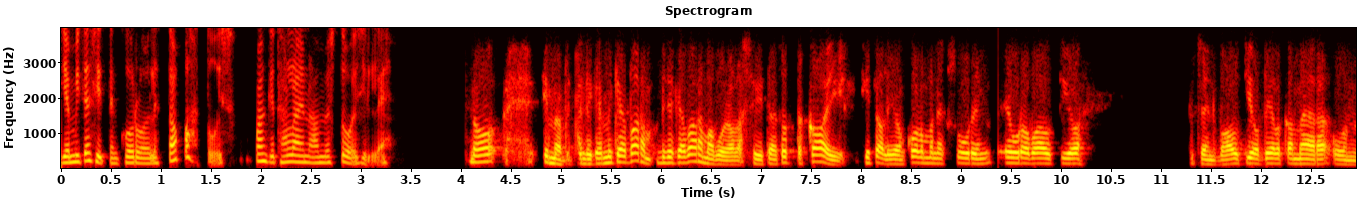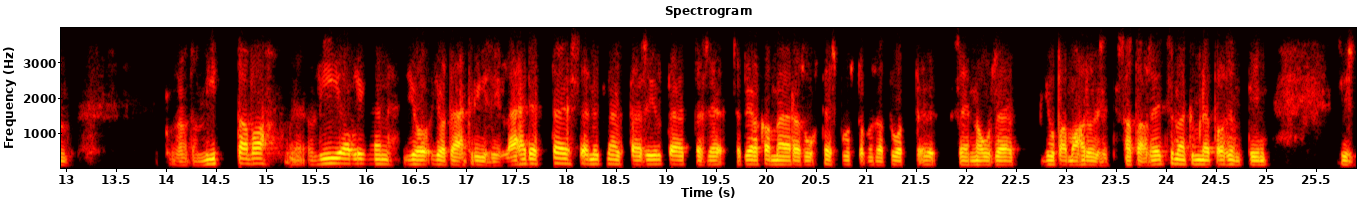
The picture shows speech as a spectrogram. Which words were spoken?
ja mitä sitten koroille tapahtuisi? Pankithan lainaa myös toisilleen. No, en mä mitenkään, mikään varma, mitenkään varma voi olla siitä. Totta kai Italia on kolmanneksi suurin eurovaltio. Sen valtion velkamäärä on mittava, liiallinen jo, jo tähän kriisiin lähdettäessä. Nyt näyttää siltä, että se, se velkamäärä suhteessa bruttokansantuotteeseen nousee jopa mahdollisesti 170 prosenttiin. Siis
